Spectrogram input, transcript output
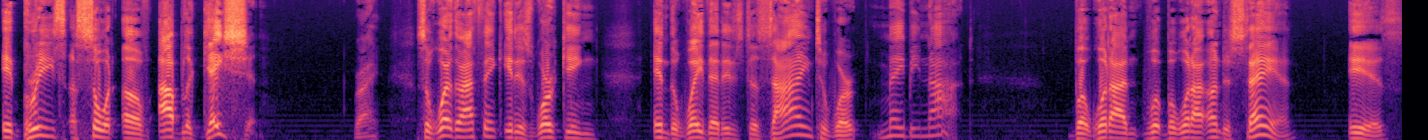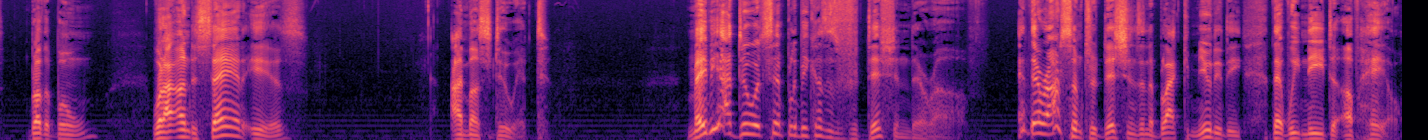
it breeds a sort of obligation, right? So whether I think it is working in the way that it is designed to work, maybe not. But what I what, but what I understand is, Brother Boom, what I understand is I must do it. Maybe I do it simply because it's a tradition thereof. And there are some traditions in the black community that we need to uphold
